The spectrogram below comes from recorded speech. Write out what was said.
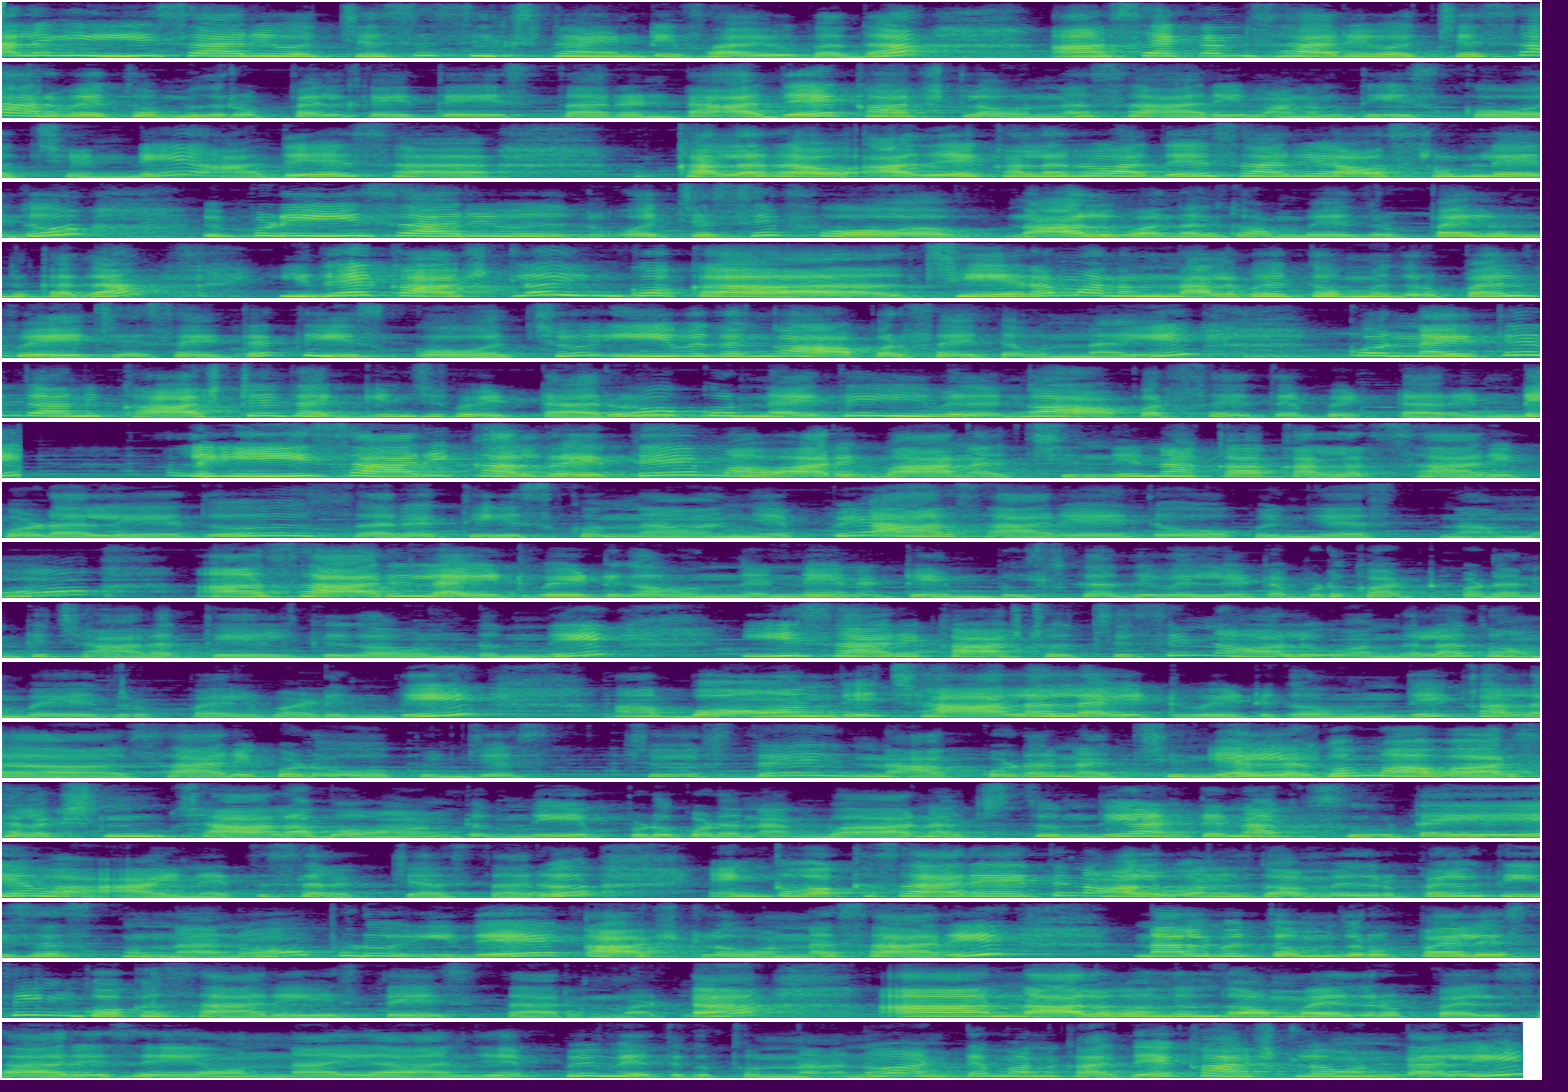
అలాగే ఈ సారీ వచ్చేసి సిక్స్ నైంటీ ఫైవ్ కదా ఆ సెకండ్ శారీ వచ్చేసి అరవై తొమ్మిది రూపాయలకి అయితే ఇస్తారంట. అదే కాస్ట్లో ఉన్న శారీ మనం తీసుకోవచ్చండి. అదే సా కలర్ అదే కలరు అదే శారీ అవసరం లేదు. ఇప్పుడు ఈ సారీ వచ్చేసి ఫో నాలుగు వందల తొంభై ఐదు రూపాయలు ఉంది కదా. ఇదే కాస్ట్లో ఇంకొక చీర మనం నలభై తొమ్మిది రూపాయలు పే చేసి అయితే తీసుకోవచ్చు. ఈ విధంగా ఆఫర్స్ అయితే ఉన్నాయి. కొన్ని అయితే దాని కాస్టే తగ్గించి పెట్టారు. కొన్ని అయితే ఈ విధంగా ఆఫర్స్ అయితే పెట్టారండి. అలాగే ఈ సారీ కలర్ అయితే మా వారికి బాగా నచ్చింది. నాకు ఆ కలర్ సారీ కూడా లేదు. సరే తీసుకుందామని చెప్పి ఆ సారీ అయితే ఓపెన్ చేస్తున్నాము. ఆ సారీ లైట్ వెయిట్గా ఉందండి. నేను టెంపుల్స్కి అది వెళ్ళేటప్పుడు కట్టుకోవడానికి చాలా తేలికగా ఉంటుంది. ఈ సారీ కాస్ట్ వచ్చేసి నాలుగు వందల తొంభై ఐదు రూపాయలు పడింది. బాగుంది. చాలా లైట్ వెయిట్గా ఉంది. కల సారీ కూడా ఓపెన్ చేసి చూస్తే నాకు కూడా నచ్చింది. ఎలాగో మా వారి సెలక్షన్ చాలా బాగుంటుంది. ఎప్పుడు కూడా నాకు బాగా నచ్చుతుంది. అంటే నాకు సూట్ అయ్యే ఆయన అయితే సెలెక్ట్ చేస్తారు. ఇంకా ఒకసారి అయితే నాలుగు వందల తొంభై రూపాయలు తీసేసుకున్నాను. ఇప్పుడు ఇదే కాస్ట్లో ఉన్న సారీ నలభై తొమ్మిది రూపాయలు ఇస్తే ఇంకొక సారీ ఇస్తే ఇస్తారనమాట ఆ నాలుగు వందల తొంభై ఐదు రూపాయల సారీస్ ఏం ఉన్నాయా అని చెప్పి వెతుకుతున్నాను. అంటే మనకు అదే కాస్ట్లో ఉండాలి.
